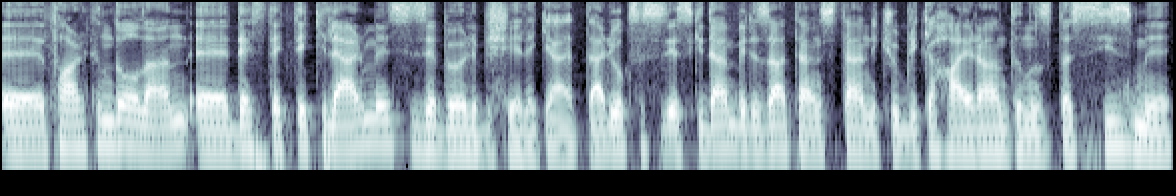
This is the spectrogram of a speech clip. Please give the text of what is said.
e, farkında olan e, destektekiler mi size böyle bir şeyle geldiler? Yoksa siz eskiden beri zaten Stanley Kubrick'e hayran hayrandınız da siz mi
